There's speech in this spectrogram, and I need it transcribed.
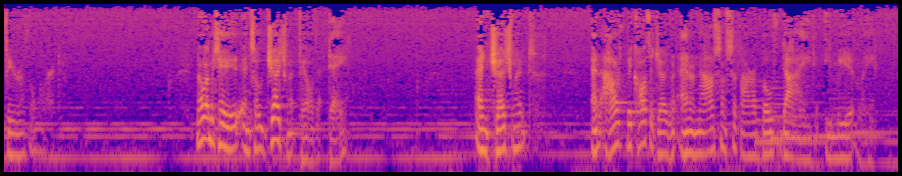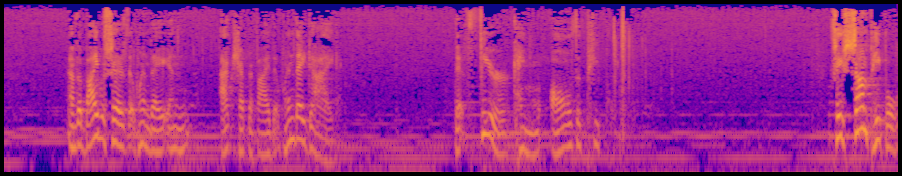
fear of the Lord. Now, let me tell you, and so judgment fell that day. And judgment, and out because of judgment, Ananias and Sapphira both died immediately. And the Bible says that when they, in Acts chapter 5, that when they died, that fear came on all the people. See, some people,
